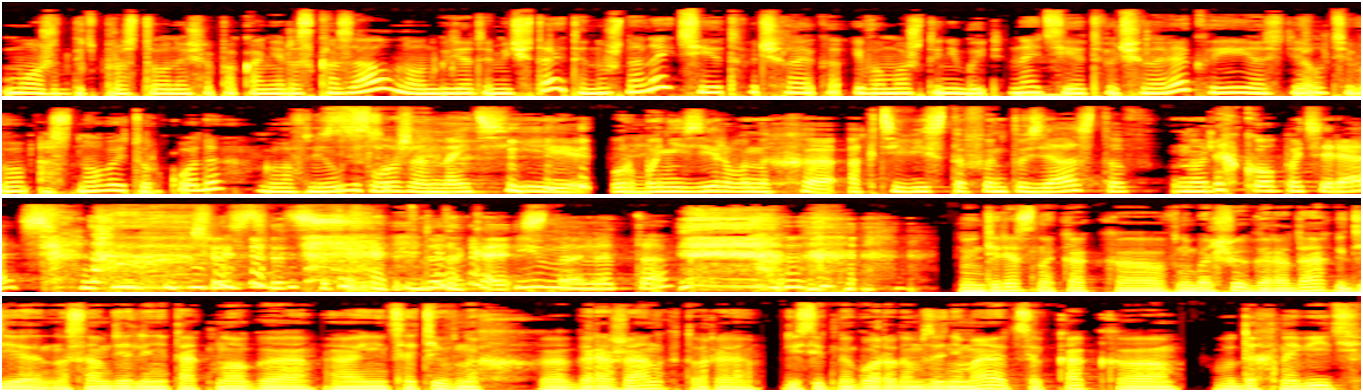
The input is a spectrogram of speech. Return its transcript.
Может быть, просто он еще пока не рассказал, но он где-то мечтает, и нужно найти этого человека. Его может и не быть. Найти этого человека и сделать его основой туркода главной улицы. Сложно найти урбанизированных э, активистов-энтузиастов, но легко потерять. Чувствуется такая Именно так. Ну, интересно, как э, в небольших городах, где на самом деле не так много э, инициативных горожан, которые действительно городом занимаются, как вдохновить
